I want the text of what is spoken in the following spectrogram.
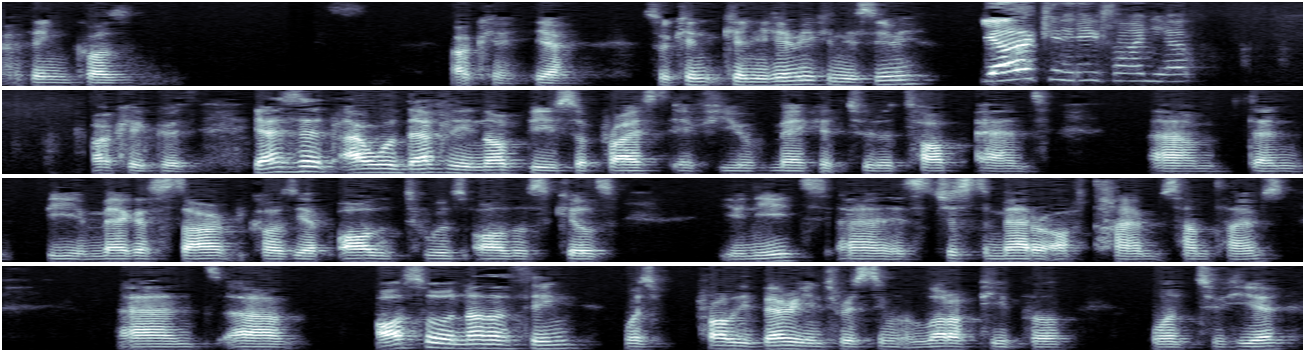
I think because. Okay, yeah. So can can you hear me? Can you see me? Yeah, I can hear you fine. Yeah. Okay, good. Yes, that I will definitely not be surprised if you make it to the top and um, then be a mega star because you have all the tools, all the skills you need, and it's just a matter of time sometimes. And uh, also another thing was probably very interesting. A lot of people want to hear.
